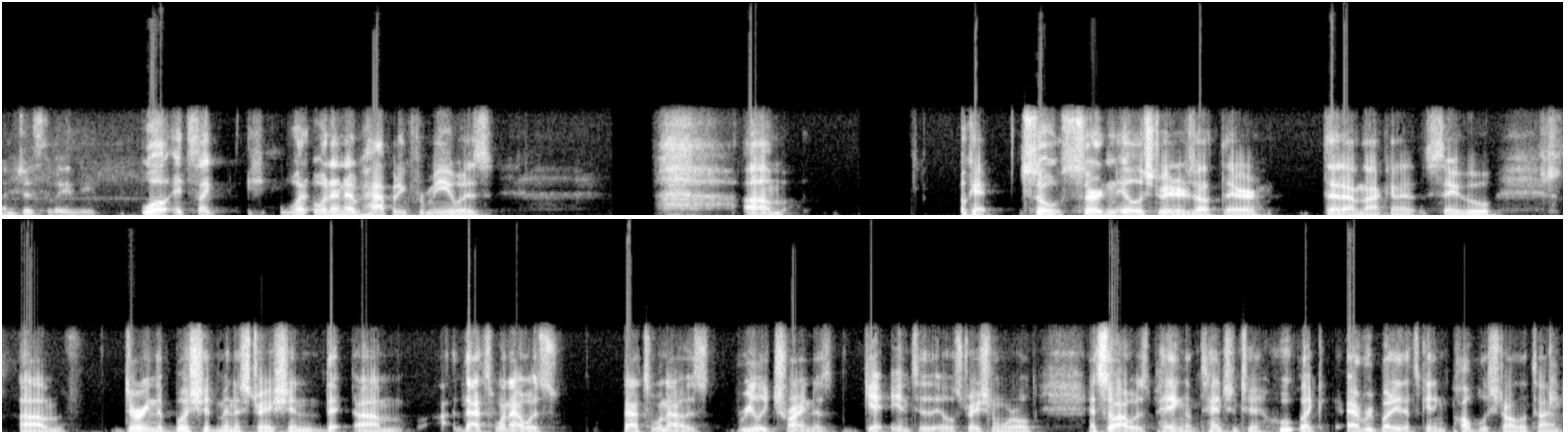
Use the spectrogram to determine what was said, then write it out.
I'm just lazy. Well, it's like what what ended up happening for me was, um, okay, so certain illustrators out there that I'm not going to say who, um, during the Bush administration, that um, that's when I was that's when I was really trying to get into the illustration world, and so I was paying attention to who like everybody that's getting published all the time.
